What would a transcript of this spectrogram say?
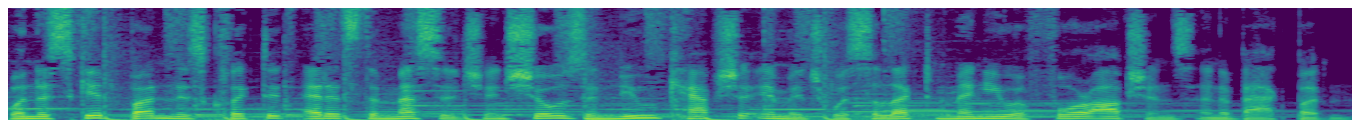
When the skip button is clicked it edits the message and shows a new CAPTCHA image with select menu of 4 options and a back button.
